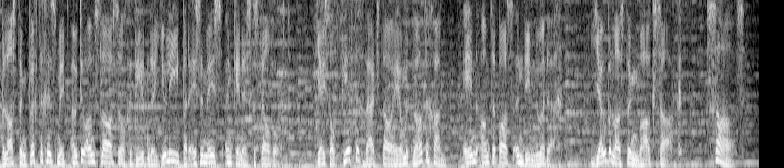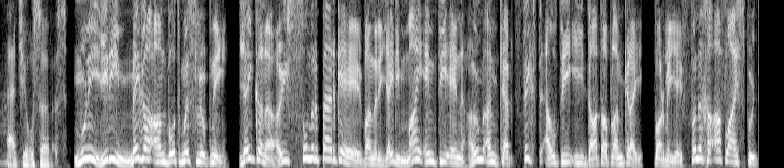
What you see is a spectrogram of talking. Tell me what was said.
Belastingpligtiges met outo-aanslag sal gedurende Julie per SMS in kennis gestel word. Jy sal 40 werkdae hê om dit na te gaan en aan te pas indien nodig. Jou belasting maak saak. SARS at your service. Moenie hierdie mega aanbod misloop nie. Jy kan 'n huis sonder perke hê wanneer jy die MyMTN Home Uncapped Fixed LTE dataplan kry, waarmee jy vinnige aflaai spoed,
